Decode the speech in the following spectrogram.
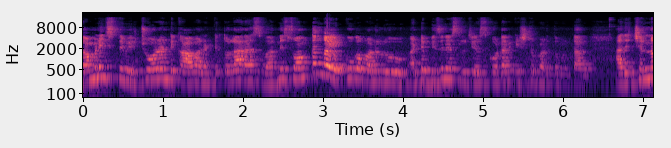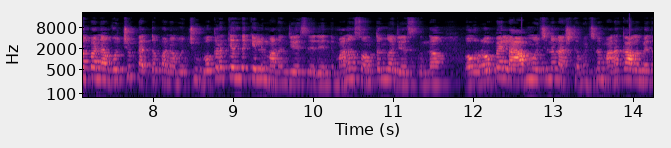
గమనిస్తే మీరు చూడండి కావాలంటే తులారాశి వారిని సొంతంగా ఎక్కువగా పనులు అంటే బిజినెస్లు చేసుకోవడానికి ఇష్టపడుతూ ఉంటారు. అది చిన్న పని అవ్వచ్చు పెద్ద పని అవ్వచ్చు ఒకరి కిందకి వెళ్ళి మనం చేసేది మనం సొంతంగా చేసుకుందాం. ఒక రూపాయి లాభం వచ్చినా నష్టం వచ్చినా మన కాళ్ళ మీద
